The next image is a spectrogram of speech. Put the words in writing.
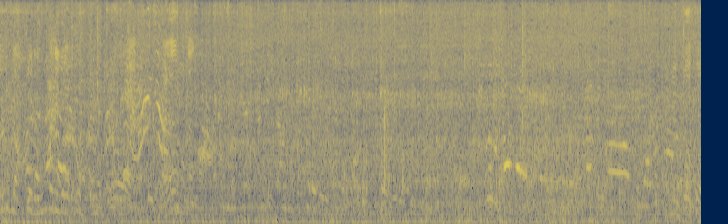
சத்தரிகிரி அப்படியே ரன் பண்ணிக்கிற இடத்துல ஃப்ரெண்டு மாட்டாங்க. போ போ.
